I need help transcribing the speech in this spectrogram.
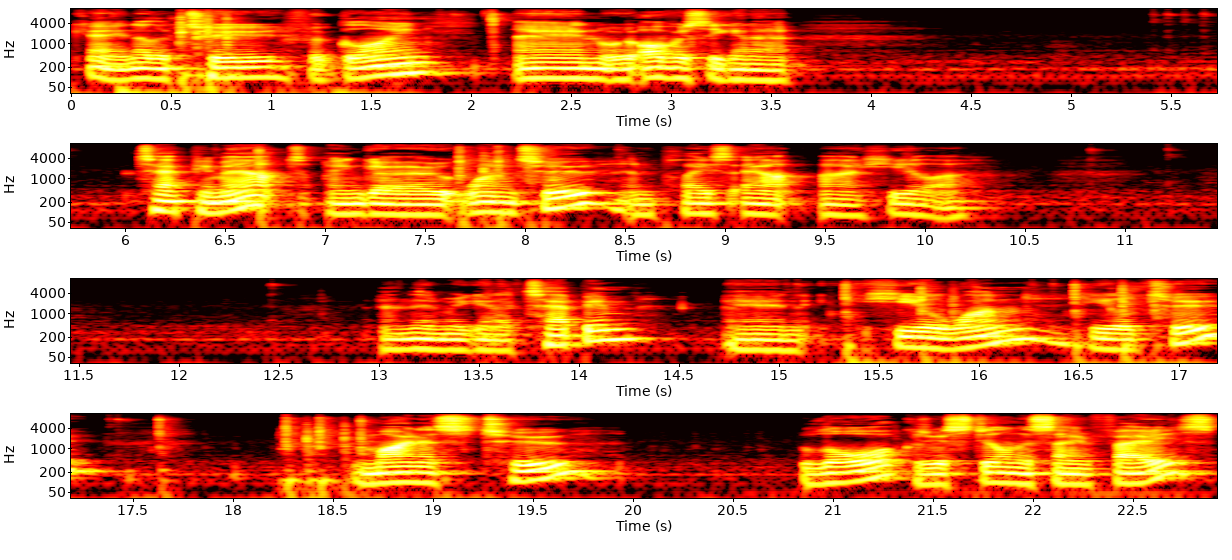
Okay, another two for Gloin. And we're obviously going to tap him out and go one, two, and place out our healer. And then we're going to tap him and heal one, heal two, minus two, law, because we're still in the same phase,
